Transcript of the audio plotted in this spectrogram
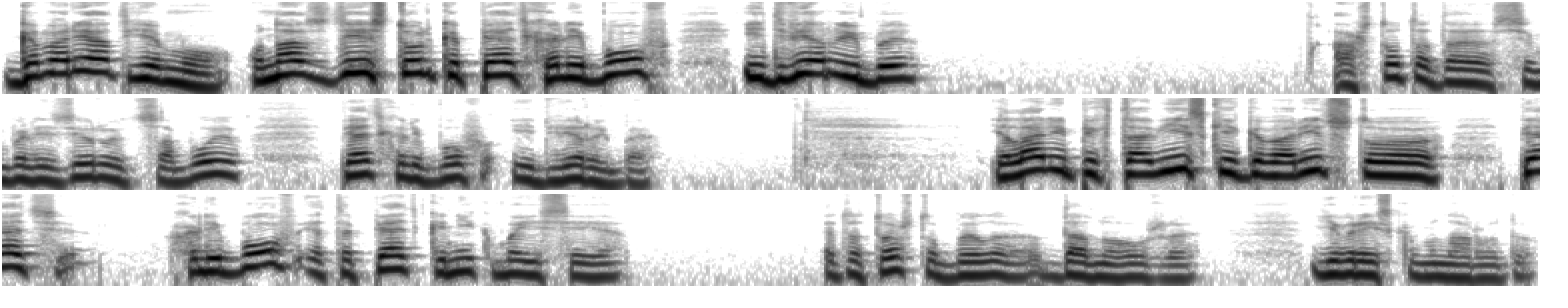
говорят ему, у нас здесь только пять хлебов и две рыбы. А что тогда символизирует собой пять хлебов и две рыбы? Иларий Пиктовийский говорит, что пять хлебов – это пять книг Моисея. Это то, что было дано уже еврейскому народу.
